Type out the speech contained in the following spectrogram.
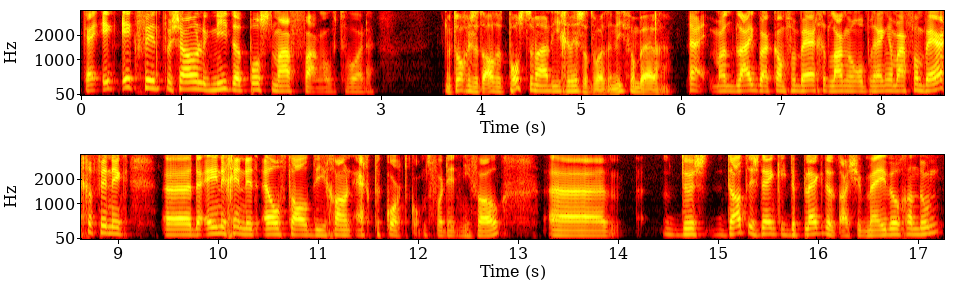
Kijk, ik, ik vind persoonlijk niet dat Postema vervangen hoeft te worden. Maar toch is het altijd Postema die gewisseld wordt en niet Van Bergen. Nee, want blijkbaar kan Van Bergen het langer opbrengen. Maar Van Bergen vind ik eh, de enige in dit elftal die gewoon echt tekort komt voor dit niveau. Eh, dus dat is denk ik de plek dat als je mee wil gaan doen.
